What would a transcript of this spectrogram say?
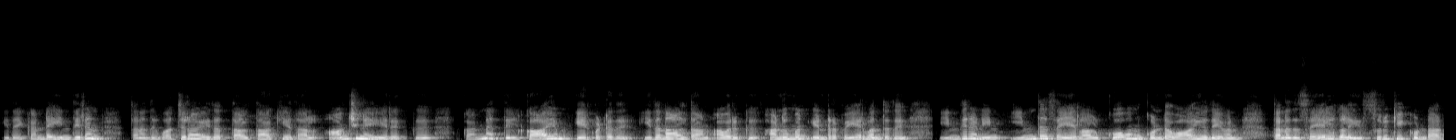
இதை கண்ட இந்திரன் தனது வஜ்ராயுதத்தால் தாக்கியதால் ஆஞ்சநேயருக்கு கன்னத்தில் காயம் ஏற்பட்டது. இதனால் தான் அவருக்கு அனுமன் என்ற பெயர் வந்தது. இந்திரனின் இந்த செயலால் கோபம் கொண்ட வாயுதேவன் தனது செயல்களை சுருக்கி கொண்டார்.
